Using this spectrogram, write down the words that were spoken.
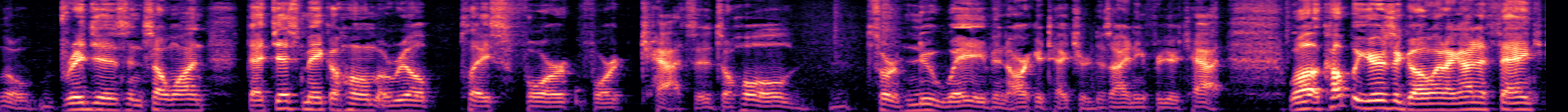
little bridges and so on that just make a home a real place for for cats. It's a whole sort of new wave in architecture, designing for your cat. Well, a couple years ago, and I got to thank,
